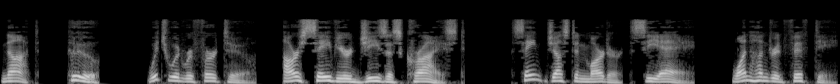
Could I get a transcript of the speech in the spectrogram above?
not «who», which would refer to «our Saviour Jesus Christ». Saint Justin Martyr, ca. 150.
